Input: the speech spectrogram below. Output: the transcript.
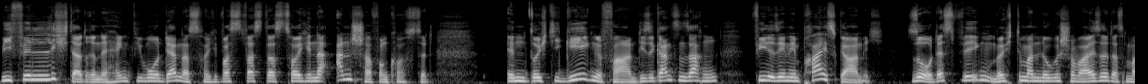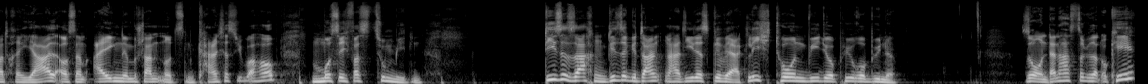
wie viel Licht da drin hängt, wie modern das Zeug, was, was das Zeug in der Anschaffung kostet. Im, durch die Gegend fahren, diese ganzen Sachen, viele sehen den Preis gar nicht. So, deswegen möchte man logischerweise das Material aus seinem eigenen Bestand nutzen. Kann ich das überhaupt? Muss ich was zumieten? Diese Sachen, diese Gedanken hat jedes Gewerk. Licht, Ton, Video, Pyro, Bühne. So, und dann hast du gesagt, okay,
